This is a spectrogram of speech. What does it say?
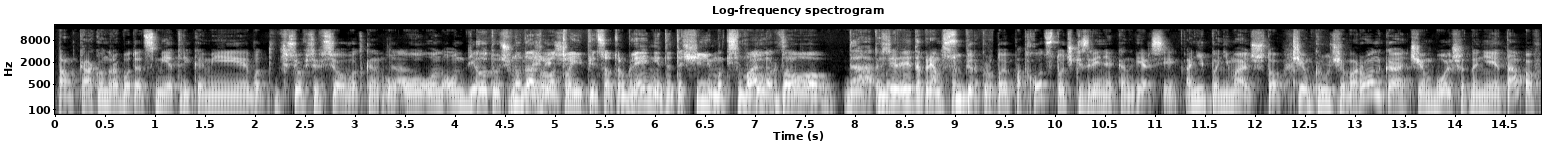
там, как он работает с метриками, вот все-все-все, вот да. он, он делает очень Ну, даже вещи. вот твои 500 рублей не дотащили максимально 100%. до... Да, то есть, это прям супер крутой подход с точки зрения конверсии. Они понимают, что чем круче воронка, чем больше на ней этапов,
